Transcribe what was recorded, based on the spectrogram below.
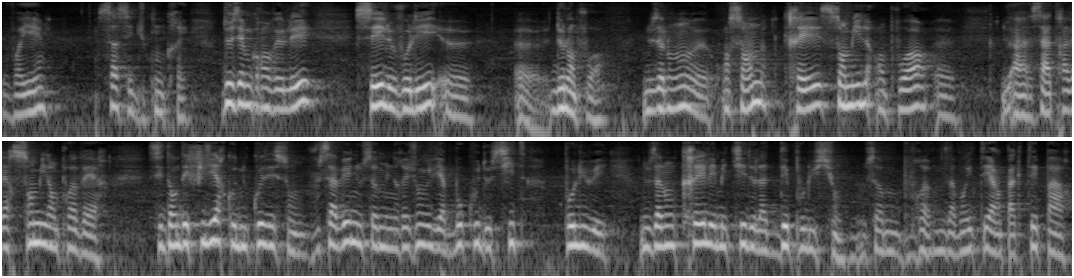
Vous voyez? Ça, c'est du concret. Deuxième grand volet, c'est le volet euh, euh, de l'emploi. Nous allons euh, ensemble créer 100 000 emplois, ça à travers 100 000 emplois verts. C'est dans des filières que nous connaissons. Vous savez, nous sommes une région où il y a beaucoup de sites pollués. Nous allons créer les métiers de la dépollution. Nous, sommes, nous avons été impactés par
